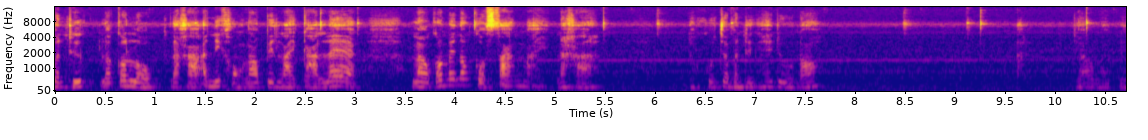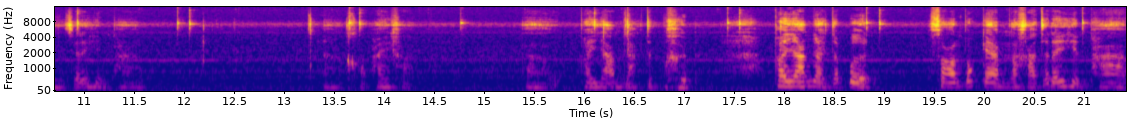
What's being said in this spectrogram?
บันทึกแล้วก็ลบนะคะ อันนี้ของเราเป็นรายการแรก เราก็ไม่ต้องกดสร้างใหม่นะคะ เดี๋ยวครูจะบันทึกให้ดูเนาะอะเดี๋ยวเอาไว้เป็นจะได้เห็นภาพอาขออภัยค่ะ พยายามอยากจะเปิด พยายามอยากจะเปิดซ้อนโปรแกรมนะคะ จะได้เห็นภาพ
